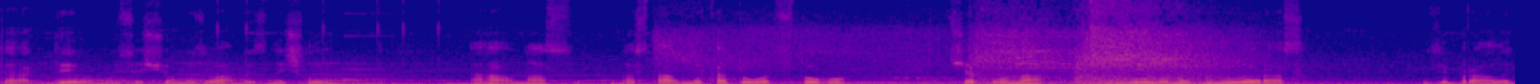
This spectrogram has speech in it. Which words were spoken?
Так, дивимося, що ми з вами знайшли. Ага, у нас наставника, то от з того чаклуна було ми минулий раз зібрали.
